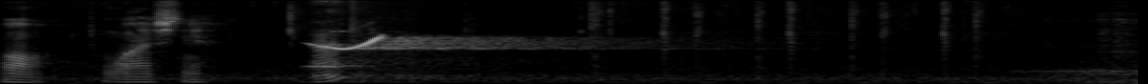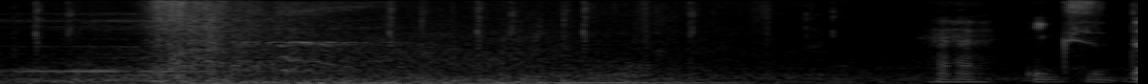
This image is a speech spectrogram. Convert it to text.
O, właśnie. XD.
